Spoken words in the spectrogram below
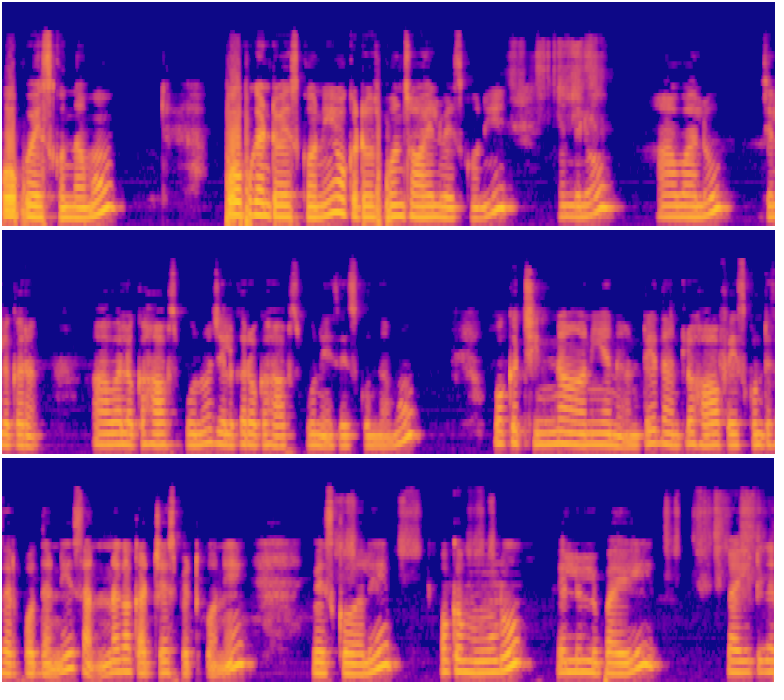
పోపు వేసుకుందాము. పోపు గంట వేసుకొని ఒక టూ స్పూన్స్ ఆయిల్ వేసుకొని అందులో ఆవాలు జీలకర్ర. ఆవాలు ఒక హాఫ్ స్పూను జీలకర్ర ఒక హాఫ్ స్పూన్ వేసేసుకుందాము. ఒక చిన్న ఆనియన్ అంటే దాంట్లో హాఫ్ వేసుకుంటే సరిపోద్దండి. సన్నగా కట్ చేసి పెట్టుకొని వేసుకోవాలి. ఒక మూడు వెల్లుల్లిపాయ లైట్గా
